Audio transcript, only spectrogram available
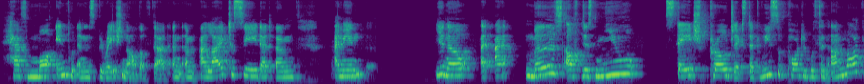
have more input and inspiration out of that. And um, i like to see that um, i mean you know I, I, most of this new stage projects that we supported within Unlock.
